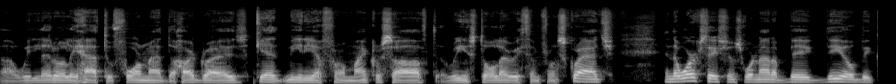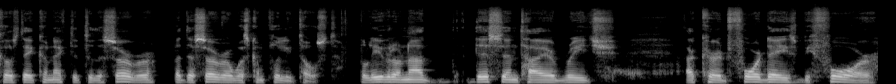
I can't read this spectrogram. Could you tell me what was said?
Uh, we literally had to format the hard drives, get media from Microsoft, reinstall everything from scratch. And the workstations were not a big deal because they connected to the server, but the server was completely toast. Believe it or not, this entire breach occurred four days before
